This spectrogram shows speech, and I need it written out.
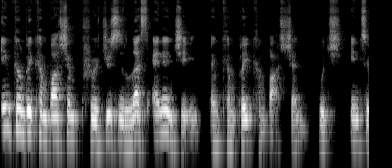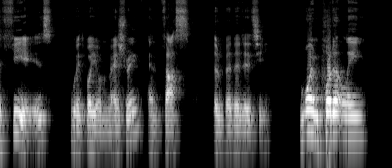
Incomplete combustion produces less energy than complete combustion, which interferes with what you're measuring and thus the validity. More importantly,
